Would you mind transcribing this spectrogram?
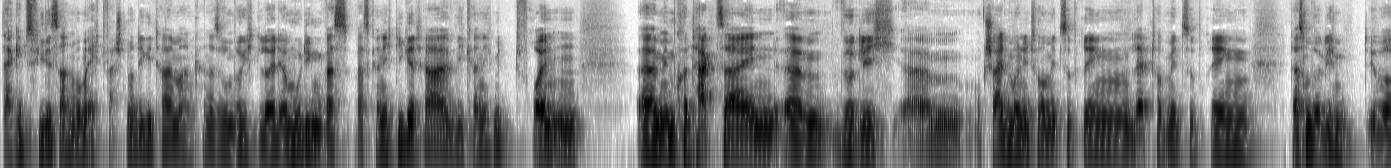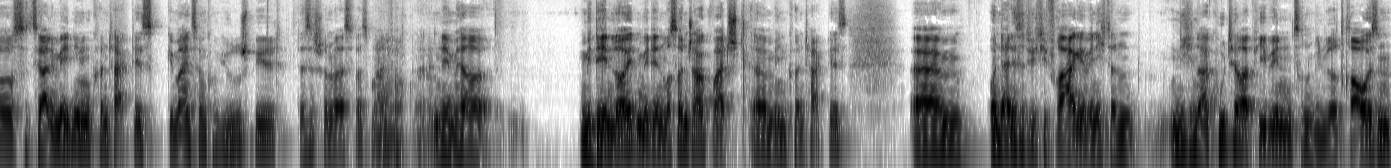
da gibt es viele Sachen, wo man echt fast nur digital machen kann. Also wo man wirklich die Leute ermutigen, was, was kann ich digital, wie kann ich mit Freunden ähm, im Kontakt sein, ähm, wirklich ähm, einen gescheiten Monitor mitzubringen, Laptop mitzubringen, dass man wirklich mit, über soziale Medien in Kontakt ist, gemeinsam Computer spielt. Das ist schon was, was man Ja, einfach cool. nebenher mit den Leuten, mit denen man sonst auch quatscht, ähm, in Kontakt ist. Ähm, und dann ist natürlich die Frage, wenn ich dann nicht in der Akuttherapie bin, sondern bin wieder draußen,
